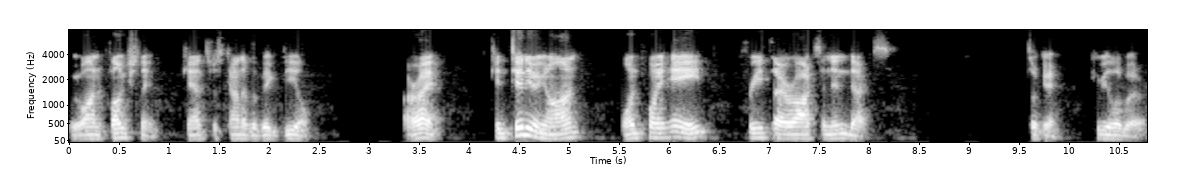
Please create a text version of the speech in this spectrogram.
We want functioning. Cancer is kind of a big deal. All right, continuing on, 1.8, free thyroxine index. It's okay, could be a little better.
